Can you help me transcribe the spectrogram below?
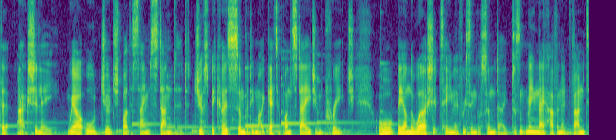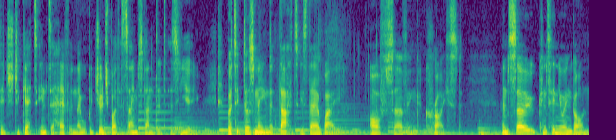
that actually we are all judged by the same standard. Just because somebody might get up on stage and preach or be on the worship team every single Sunday doesn't mean they have an advantage to get into heaven. They will be judged by the same standard as you. But it does mean that that is their way of serving Christ. And so, continuing on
